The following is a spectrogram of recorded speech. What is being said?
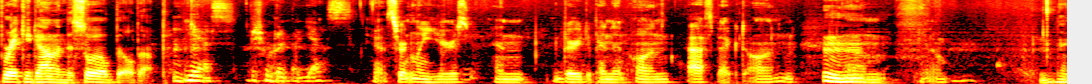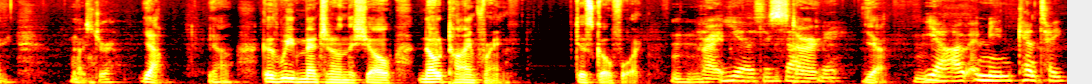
breaking down and the soil buildup. Mm-hmm. Yes. The Hugelberg, yes. Yeah, certainly years and very dependent on aspect on, mm-hmm. um, you know, Okay. moisture. Yeah, yeah. Because we've mentioned on the show, no time frame, just go for it. Mm-hmm. right Yes, Start. exactly. Yeah. Yeah, I- I mean, can take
